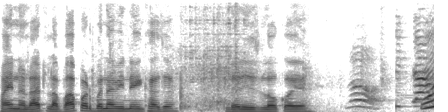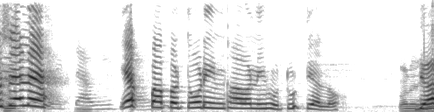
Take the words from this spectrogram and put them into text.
ફાઇનલ આટલા પાપડ બનાવી નાખ્યા છે. લેડીઝ લોકોએ. હું છે ને એક પાપડ તોડીને ખાવાની હું તૂટેલો. પણ જય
